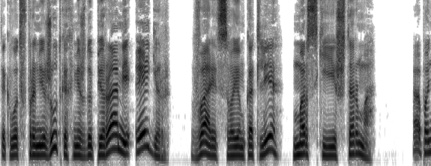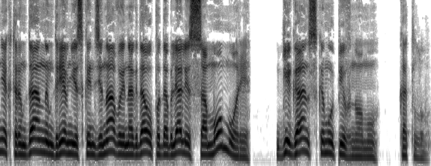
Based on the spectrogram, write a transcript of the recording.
Так вот, в промежутках между пирами Эгер варит в своем котле морские шторма. А по некоторым данным, древние скандинавы иногда уподобляли само море гигантскому пивному котлу.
